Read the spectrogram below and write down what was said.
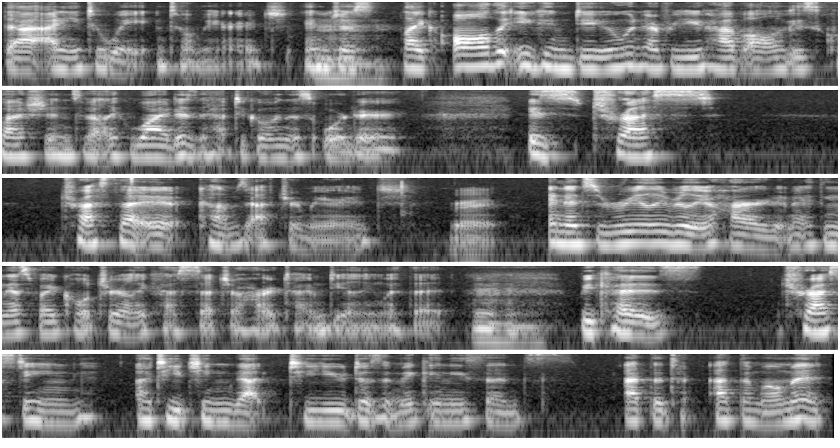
that I need to wait until marriage. And just like all that you can do whenever you have all of these questions about like why does it have to go in this order is trust trust that it comes after marriage. Right. And it's really, really hard. And I think that's why culture like has such a hard time dealing with it Mm-hmm. because trusting a teaching that to you doesn't make any sense at the t- at the moment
